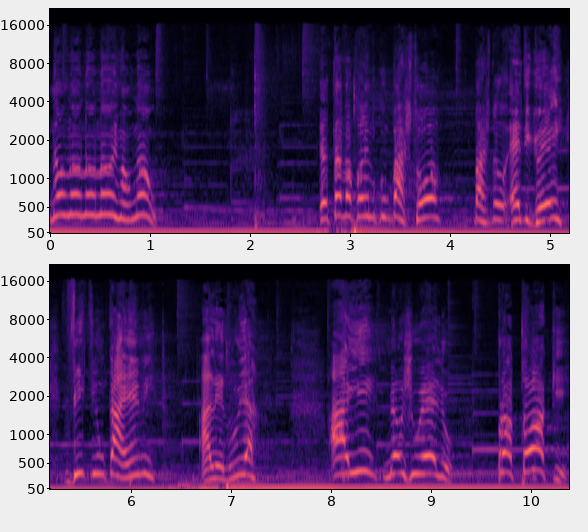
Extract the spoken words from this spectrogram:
Não, não, não, não, irmão, não. Eu estava correndo com o pastor, pastor Edgley, 21 km, aleluia. Aí, meu joelho, protoque.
